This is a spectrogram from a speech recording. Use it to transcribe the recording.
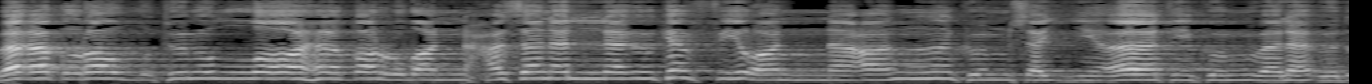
وأقرضتم الله قرضا حسنا لأكفرن عنكم سيئاتكم ولأدخلنكم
